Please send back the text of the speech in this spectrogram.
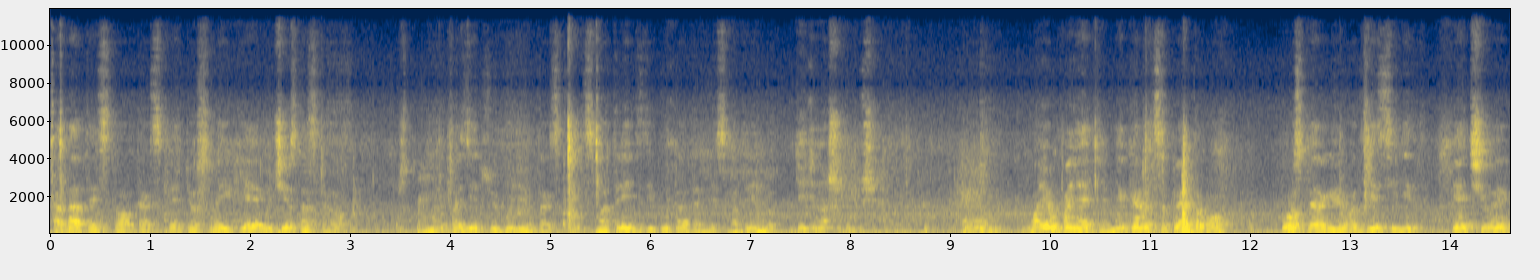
ходатайствовал, так сказать, о своих. Я ему честно сказал, что мы позицию будем, так сказать, смотреть с депутатами, смотреть вот Дети наши будущее. ну, в моем понятии, мне кажется, поэтому просто я говорю, вот здесь сидит пять человек.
